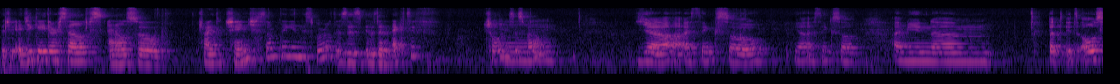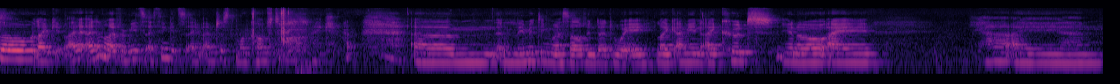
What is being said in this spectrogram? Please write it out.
that we educate ourselves and also try to change something in this world. Is, this, is it an active choice as well? Mm, Yeah, I think so. Yeah, I think so. I mean, um, but it's also like I, I don't know. For me, it's I think it's I, I'm just more comfortable like um, limiting myself in that way. Like I mean, I could you know I yeah I um,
